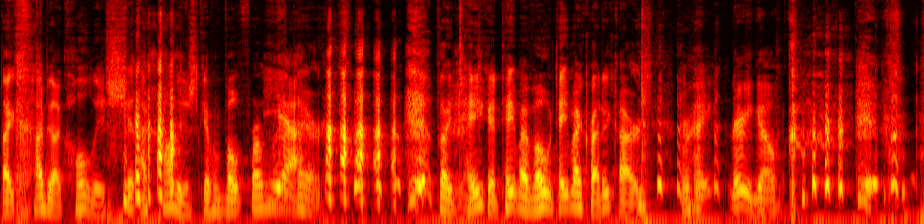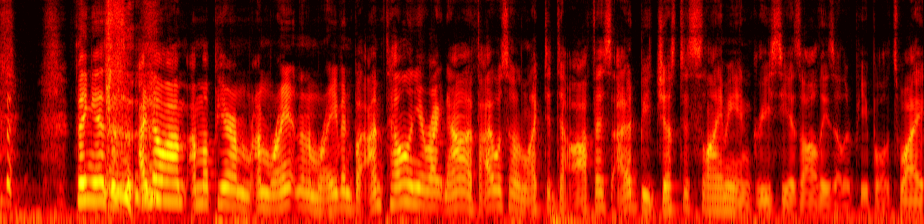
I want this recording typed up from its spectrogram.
Like I'd be like, "Holy shit! I probably just give a vote for him right Yeah. there." Like, take it, take my vote, take my credit card. right there you go thing is, is i know I'm, I'm up here I'm, I'm ranting and i'm raving but i'm telling you right now if i was elected to office i would be just as slimy and greasy as all these other people it's why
